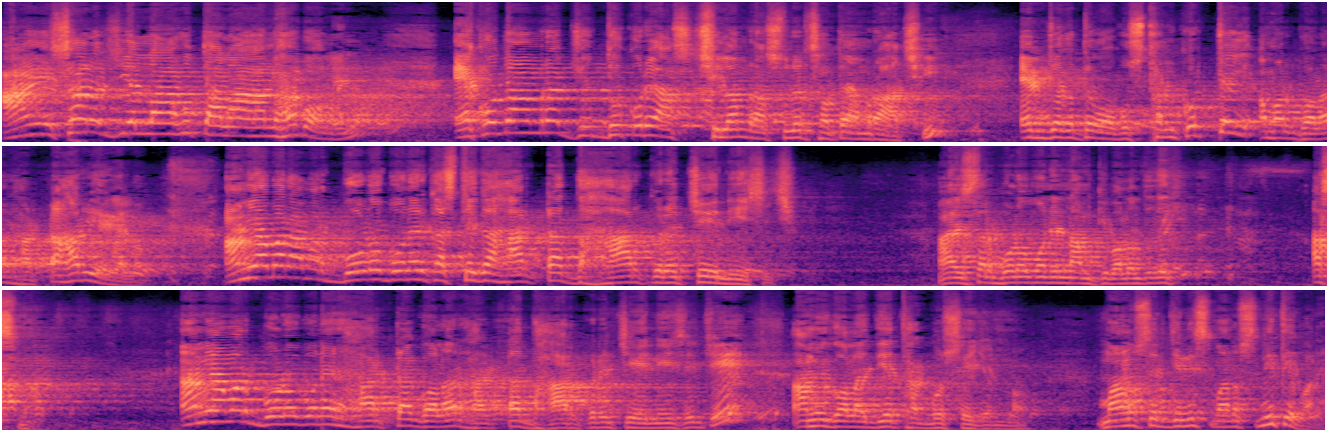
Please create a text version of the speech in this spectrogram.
আয়েশা রাজিয়াল্লাহু তাআলা আনহা বলেন, একদা আমরা যুদ্ধ করে আসছিলাম, রাসূলের সাথে আমরা আছি। এক জায়গাতে অবস্থান করতেই আমার গলার হারটা হারিয়ে গেল। আমি আবার আমার বড় বোনের কাছ থেকে হারটা ধার করে চেয়ে নিয়ে এসেছি। আয়েশার বড় বোনের নাম কি বলেন তো দেখি? আসমা। আমি আমার বড় বোনের হারটা, গলার হারটা ধার করে চেয়ে নিয়ে এসেছি, আমি গলায় দিয়ে থাকব সেই জন্য। মানুষের জিনিস মানুষ নিতে পারে।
